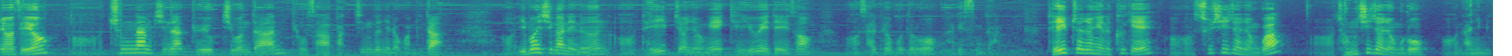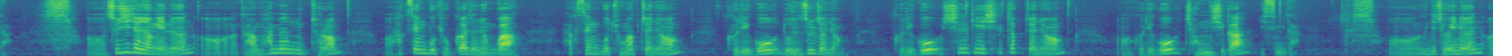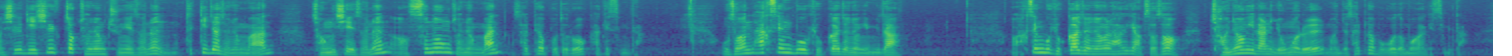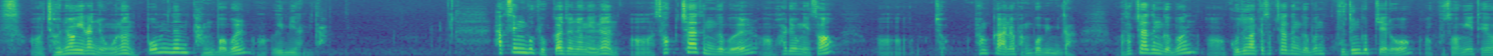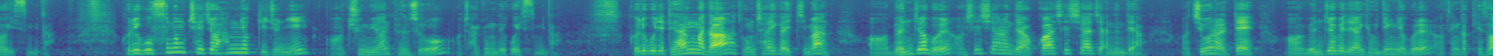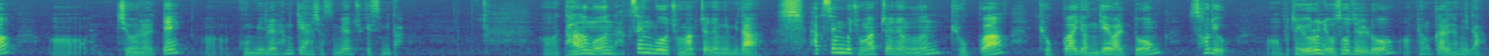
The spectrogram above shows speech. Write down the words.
안녕하세요. 어, 충남 진학 교육 지원단 교사 박진근이라고 합니다. 어, 이번 시간에는 어, 대입 전형의 개요에 대해서 어, 살펴보도록 하겠습니다. 대입 전형에는 크게 어, 수시 전형과 어, 정시 전형으로 어, 나뉩니다. 어, 수시 전형에는 어, 다음 화면처럼 어, 학생부 교과 전형과 학생부 종합 전형 그리고 논술 전형 그리고 실기 실적 전형 어, 그리고 정시가 있습니다. 어, 근데 저희는 어, 실기 실적 전형 중에서는 특기자 전형만, 정시에서는 어, 수능 전형만 살펴보도록 하겠습니다. 우선 학생부 교과 전형입니다. 어, 학생부 교과 전형을 하기 앞서서 전형이라는 용어를 먼저 살펴보고 넘어가겠습니다. 어, 전형이라는 용어는 뽑는 방법을 어, 의미합니다. 학생부 교과 전형에는 어, 석차 등급을 어, 활용해서 어, 저- 평가하는 방법입니다. 어, 석차 등급은 어, 고등학교 석차 등급은 9등급제로 어, 구성이 되어 있습니다. 그리고 수능 최저 학력 기준이 어, 중요한 변수로 어, 작용되고 있습니다. 그리고 이제 대학마다 조금 차이가 있지만 어, 면접을 어, 실시하는 대학과 실시하지 않는 대학 어, 지원할 때 어, 면접에 대한 경쟁력을 어, 생각해서 어, 지원할 때 어, 고민을 함께 하셨으면 좋겠습니다. 어, 다음은 학생부 종합전형입니다. 학생부 종합전형은 교과, 교과 연계활동, 서류, 어, 보통 이런 요소들로 어, 평가를 합니다.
